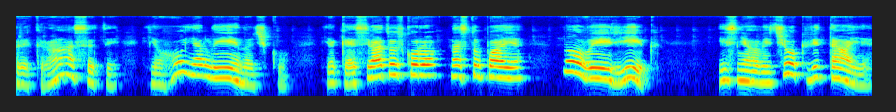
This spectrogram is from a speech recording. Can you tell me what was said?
прикрасити його ялиночку. Яке свято скоро наступає? Новий рік. І сніговичок вітає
